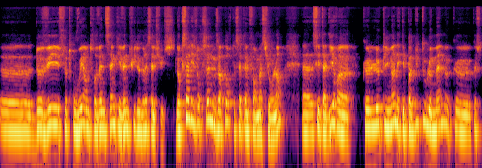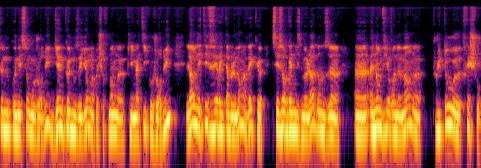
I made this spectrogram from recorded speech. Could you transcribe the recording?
devait se trouver entre 25 et 28 degrés Celsius. Donc ça, les oursins nous apportent cette information-là, c'est-à-dire que le climat n'était pas du tout le même que, ce que nous connaissons aujourd'hui, bien que nous ayons un réchauffement euh, climatique aujourd'hui. Là, on était véritablement avec euh, ces organismes-là dans un, environnement euh, plutôt très chaud.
